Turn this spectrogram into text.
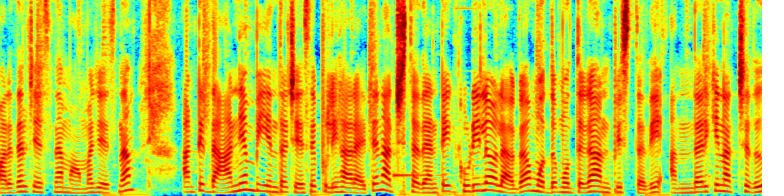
మరదలు చేసిన మా అమ్మ చేసిన. అంటే ధాన్యం బియ్యంతో చేసే పులిహార అయితే నచ్చుతుంది. అంటే గుడిలో లాగా ముద్ద ముద్దగా అనిపిస్తుంది. అందరికీ నచ్చదు.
